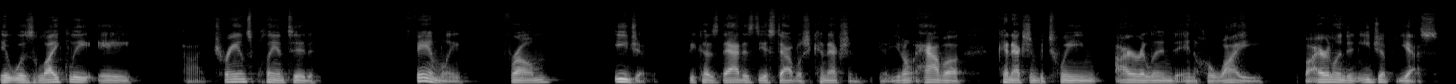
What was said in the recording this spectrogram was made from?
it was likely a uh, transplanted family from Egypt because that is the established connection. You, know, you don't have a connection between Ireland and Hawaii, but Ireland and Egypt, yes.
